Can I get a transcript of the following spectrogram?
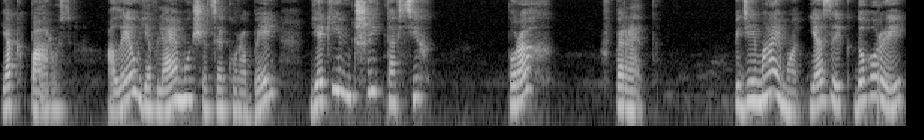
як парус. Але уявляємо, що це корабель, який мчить на всіх порах вперед. Підіймаємо язик догори,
